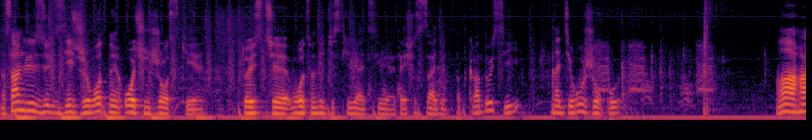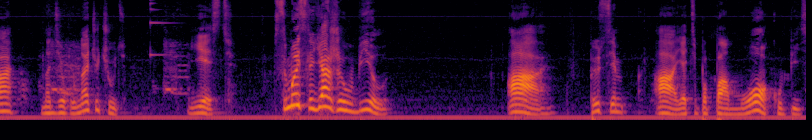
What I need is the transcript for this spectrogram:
На самом деле здесь животные очень жесткие. То есть, э, вот, смотрите, стрелять, стреляет. Я сейчас сзади подкрадусь и надеру жопу. Ага, надеру, на чуть-чуть. Есть. В смысле, я же убил? А, плюс 7... А, я типа помог купить.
